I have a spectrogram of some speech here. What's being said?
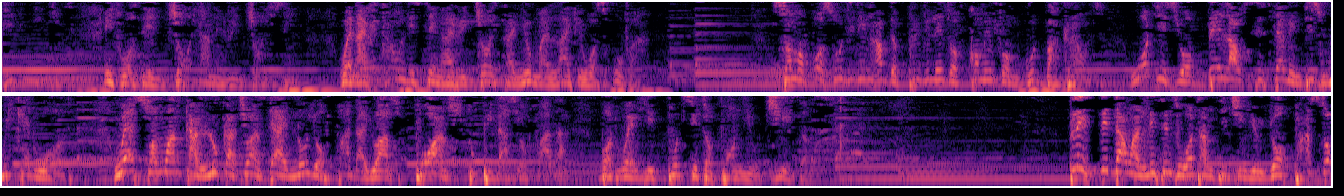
did it. Was a joy and a rejoicing. When I found this thing, I rejoiced. I knew my life, it was over. Some of us who didn't have the privilege of coming from good backgrounds, what is your bailout system in this wicked world? Where someone can look at you and say, I know your father, you are as poor and stupid as your father. But when he puts it upon you, Jesus. Please sit down and listen to what I'm teaching you. Your pastor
